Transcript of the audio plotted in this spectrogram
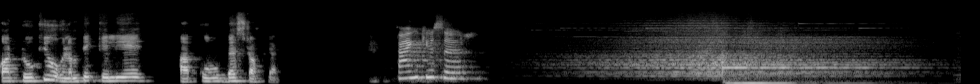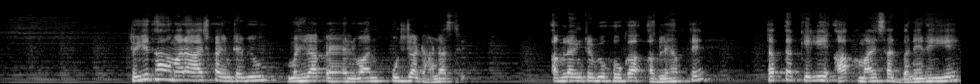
और टोक्यो ओलंपिक के लिए आपको best of luck thank you sir तो ये था हमारा आज का इंटरव्यू महिला पहलवान पूजा ढांडा से। अगला इंटरव्यू होगा अगले हफ़्ते। तब तक के लिए आप हमारे साथ बने रहिए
